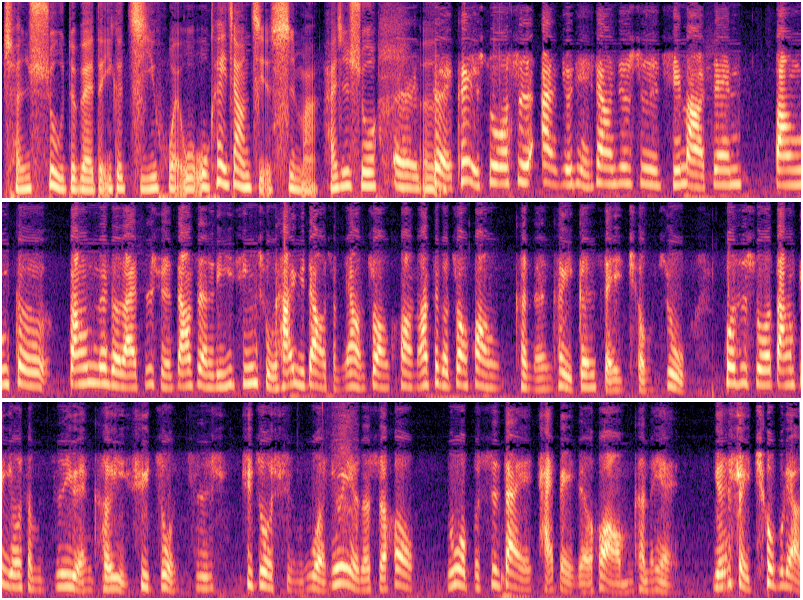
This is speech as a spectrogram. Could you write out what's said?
陈述，对不对？的一个机会，我我可以这样解释吗？还是说，呃，对，可以说是按有点像，就是起码先。帮个帮那个来咨询的当事人理清楚他遇到什么样的状况，然后这个状况可能可以跟谁求助，或是说当地有什么资源可以去做咨去做询问。因为有的时候如果不是在台北的话，我们可能也远水救不了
